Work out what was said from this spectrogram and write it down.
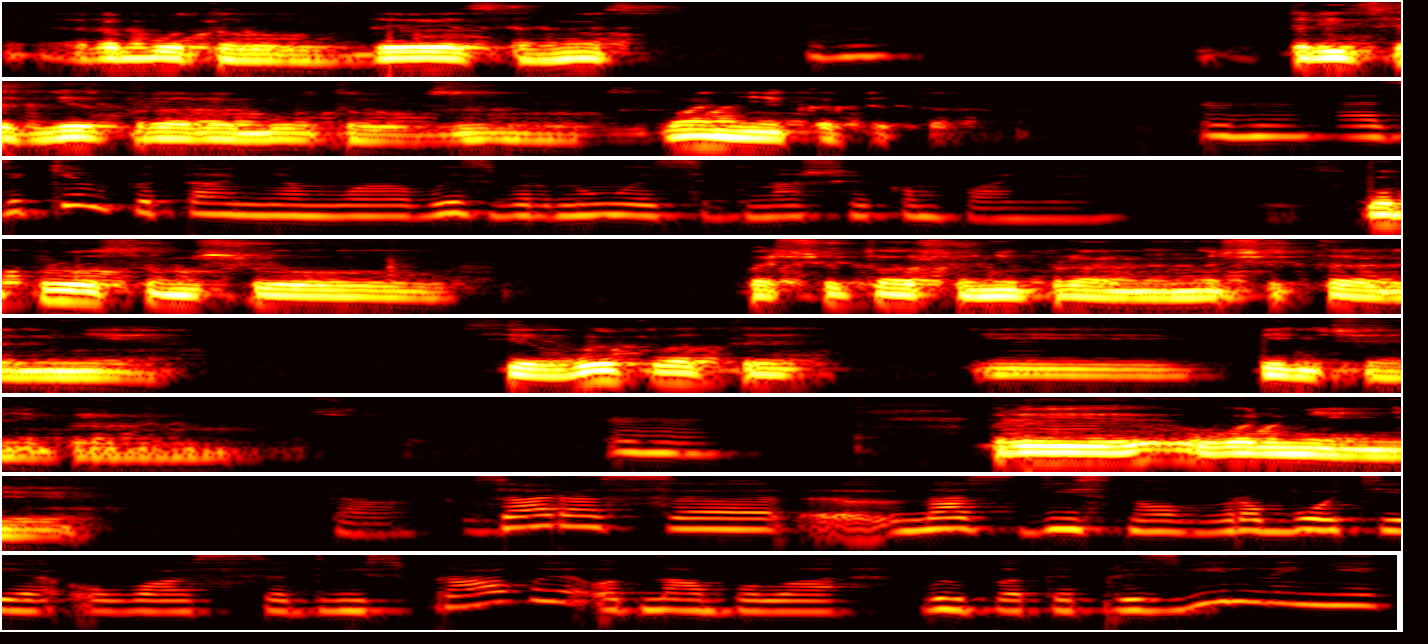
работал в ДСНС, Мгм. 30 лет проработал в зв- в звании капитана. Мгм. Е, З яким питанням е, ви звернулися до нашої компанії? С вопросом, что посчитал, что неправильно насчитали мне все выплаты и пенсию неправильно насчитали. Мгм. При увольнении. Зараз е, у нас дійсно в роботі у вас дві справи. Одна була виплати при звільненні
